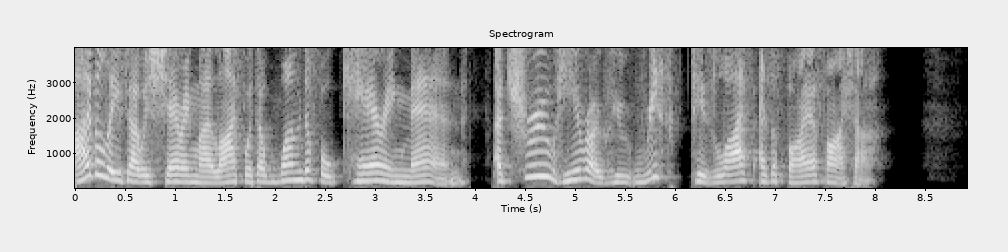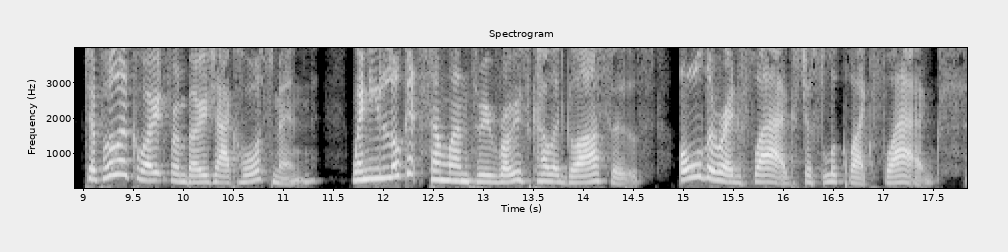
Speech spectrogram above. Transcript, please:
I believed I was sharing my life with a wonderful, caring man, a true hero who risked his life as a firefighter. To pull a quote from Bojack Horseman, when you look at someone through rose colored glasses, all the red flags just look like flags.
